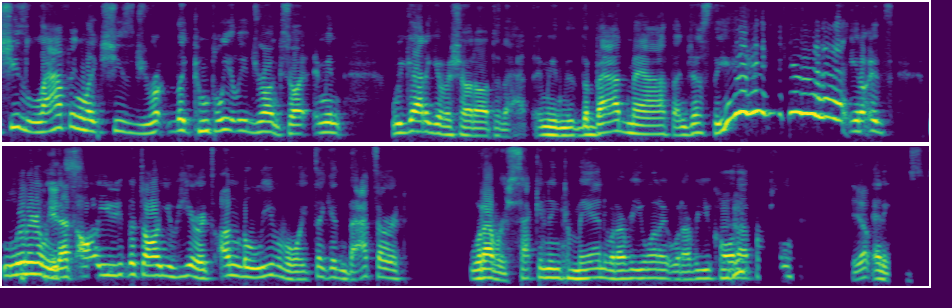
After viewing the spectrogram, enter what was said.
she's laughing like she's dr- like completely drunk. So I, I mean, we got to give a shout out to that. I mean, the, the bad math and just the you know, it's literally that's all you that's all you hear. It's unbelievable. It's like and that's our whatever second in command, whatever you want to whatever you call Mhm. that person. Yep. Anyways,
